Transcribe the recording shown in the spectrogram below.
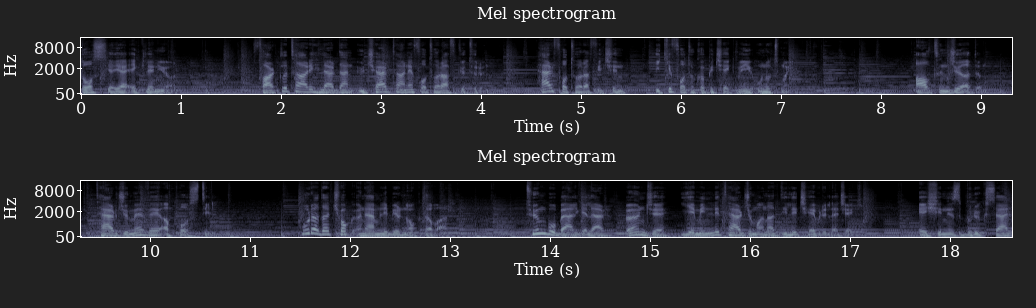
dosyaya ekleniyor. Farklı tarihlerden üçer tane fotoğraf götürün. Her fotoğraf için iki fotokopi çekmeyi unutmayın. Altıncı adım, tercüme ve apostil. Burada çok önemli bir nokta var. Tüm bu belgeler önce yeminli tercümana dili çevrilecek. Eşiniz Brüksel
